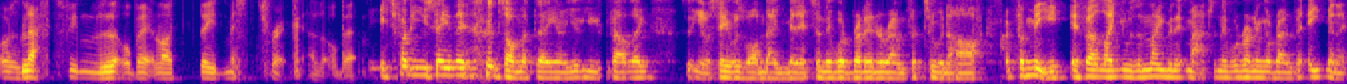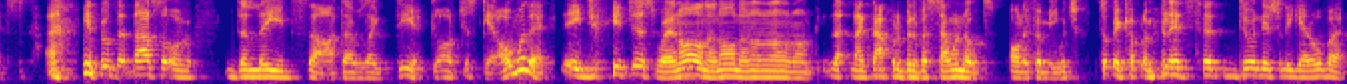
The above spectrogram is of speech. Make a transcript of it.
I was left feeling a little bit like they'd missed the trick a little bit. It's funny you say this, Tom, that uh, you know you, you felt like you know say it was one nine minutes and they were running around for two and a half. For me, it felt like it was a nine minute match and they were running around for eight minutes. Uh, you know that that sort of delayed start. I was like, dear God, just get on with it. It, it just went on and on and on and on and on. That like that put a bit of a sour note on it for me, which took me a couple of minutes to to initially get over.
